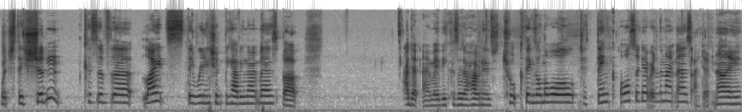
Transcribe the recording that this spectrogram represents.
which they shouldn't because of the lights. They really shouldn't be having nightmares, but I don't know. Maybe because I don't have any chalk things on the wall, which I think also get rid of the nightmares. I don't know.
